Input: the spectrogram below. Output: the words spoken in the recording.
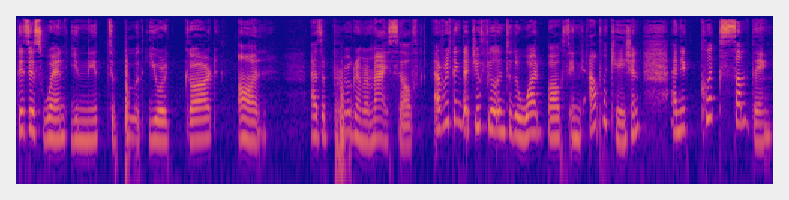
this is when you need to put your guard on. As a programmer myself, everything that you fill into the white box in the application and you click something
